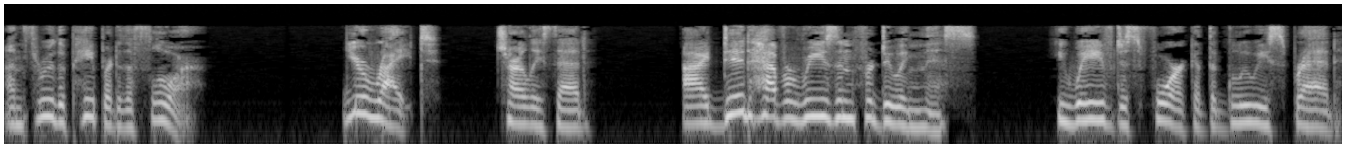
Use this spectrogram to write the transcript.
and threw the paper to the floor. You're right, Charlie said. I did have a reason for doing this. He waved his fork at the gluey spread.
